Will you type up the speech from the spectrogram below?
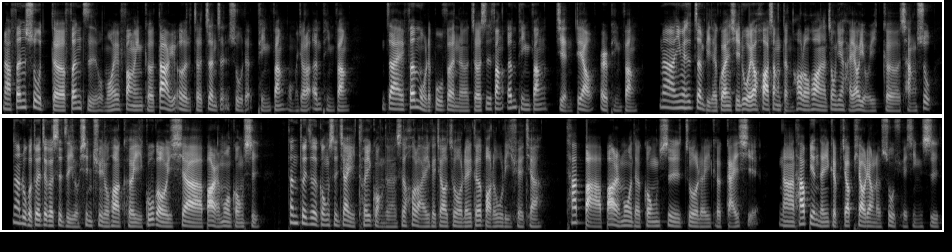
那分数的分子我们会放一个大于二的正整数的平方，我们叫它 n 平方。在分母的部分呢，则是放 n 平方减掉二平方。那因为是正比的关系，如果要画上等号的话呢，中间还要有一个常数。那如果对这个式子有兴趣的话，可以 Google 一下巴尔默公式。但对这个公式加以推广的呢，是后来一个叫做雷德堡的物理学家，他把巴尔默的公式做了一个改写，那它变成一个比较漂亮的数学形式。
